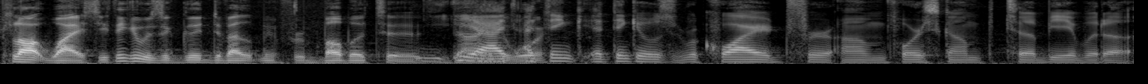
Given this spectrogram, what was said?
plot wise, do you think it was a good development for Bubba to die yeah. I, in the war? I think I think it was required for um Forrest Gump to be able to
